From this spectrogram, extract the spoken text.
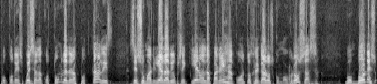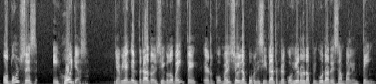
Poco después a la costumbre de las postales se sumaría la de obsequiar a la pareja con otros regalos como rosas, bombones o dulces y joyas ya habían entrado el siglo XX, el comercio y la publicidad recogieron la figura de San Valentín.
